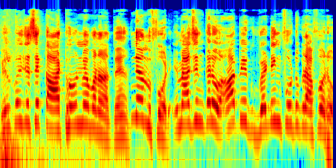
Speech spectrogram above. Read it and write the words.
बिल्कुल जैसे कार्टून में बनाते हैं। नंबर फोर इमेजिन करो, आप एक वेडिंग फोटोग्राफर हो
